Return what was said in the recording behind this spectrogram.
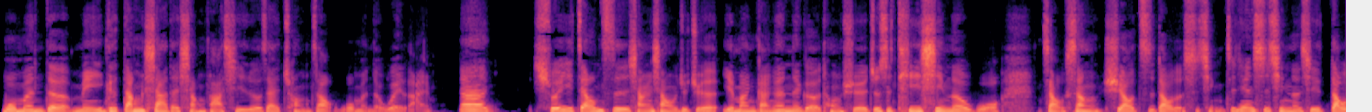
我们的每一个当下的想法，其实都在创造我们的未来。那。所以这样子想一想，我就觉得也蛮感恩那个同学，就是提醒了我早上需要知道的事情。这件事情呢，其实到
